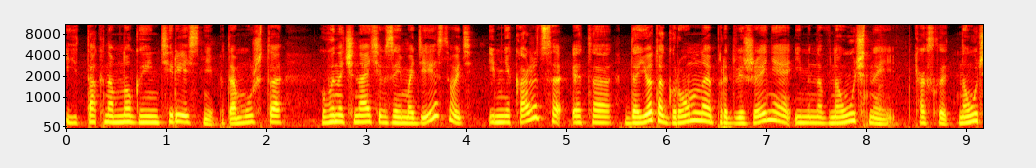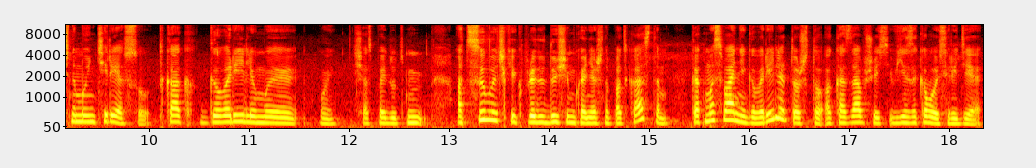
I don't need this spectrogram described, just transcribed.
и так намного интереснее, потому что вы начинаете взаимодействовать, и мне кажется, это дает огромное продвижение именно в научной, как сказать, научному интересу. Как говорили мы, ой, сейчас пойдут отсылочки к предыдущим, конечно, подкастам, как мы с Ваней говорили, то, что оказавшись в языковой среде,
